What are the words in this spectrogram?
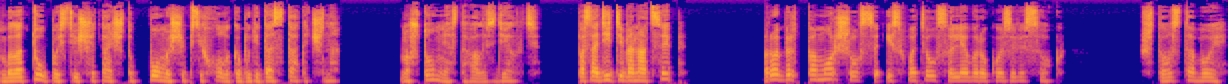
Было тупостью считать, что помощи психолога будет достаточно. Но что мне оставалось делать? Посадить тебя на цепь? Роберт поморщился и схватился левой рукой за висок. «Что с тобой?»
